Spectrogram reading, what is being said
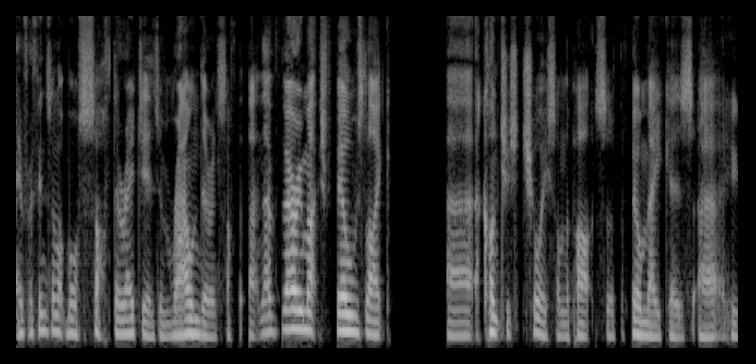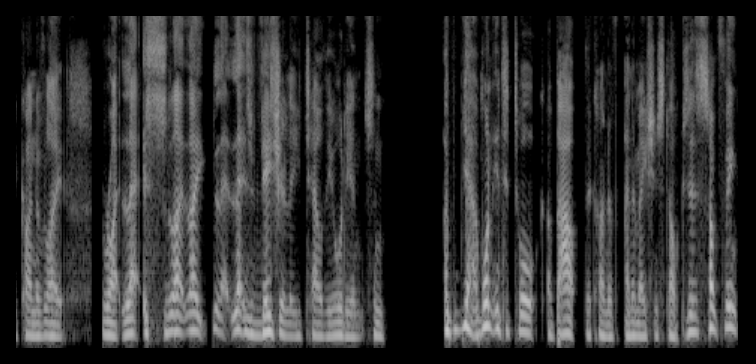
everything's a lot more softer edges and rounder and stuff like that. And that very much feels like uh, a conscious choice on the parts of the filmmakers uh, who kind of like, right, let's like like let, let's visually tell the audience. And uh, yeah, I wanted to talk about the kind of animation style because there's something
